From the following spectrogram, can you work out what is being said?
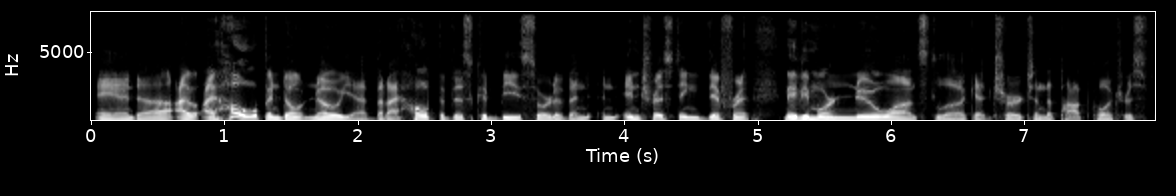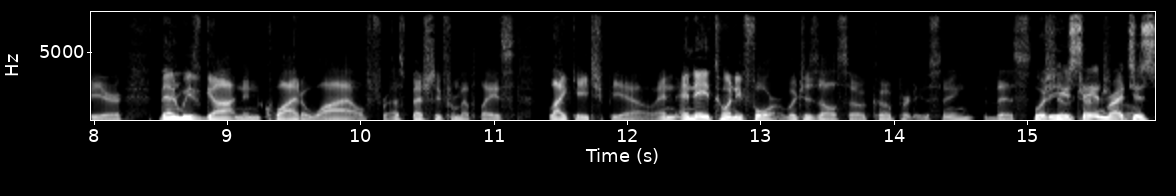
And uh, I, I hope, and don't know yet, but I hope that this could be sort of an, an interesting, different, maybe more nuanced look at church in the pop culture sphere than we've gotten in quite a while, for, especially from a place like HBO and, and A24, which is also co producing this. What are you saying? Righteous Righteous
